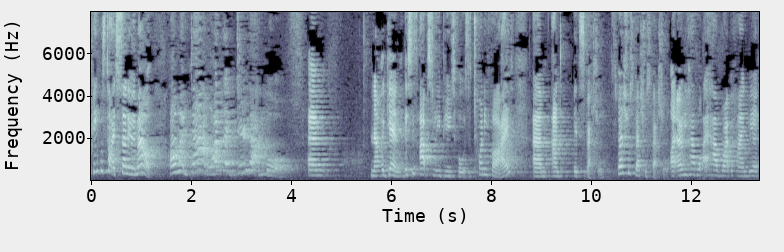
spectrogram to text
people started selling them out. I'm like, damn, why did I do that for? Um, now, again, this is absolutely beautiful. It's a 25 um, and it's special. Special, special, special. I only have what I have right behind me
